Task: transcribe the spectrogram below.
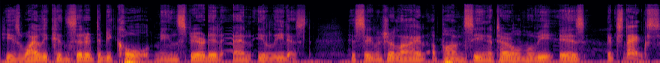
He is widely considered to be cold, mean-spirited, and elitist. His signature line upon seeing a terrible movie is, It stinks.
